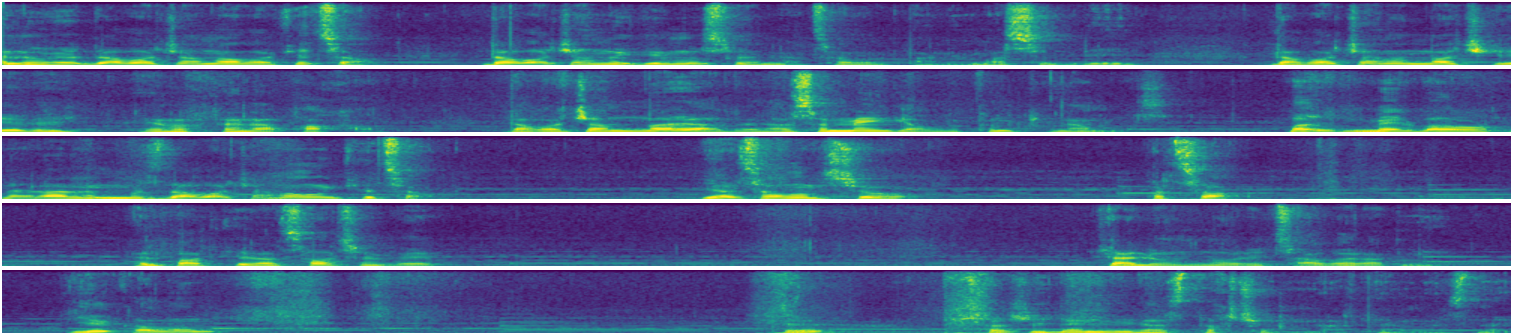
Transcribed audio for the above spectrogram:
Այնուր դավաճանալակեցա։ Դավաճանը գեմս վերնացավ տանի մասիլի Դավաճանը նա չի եւ եմխտենա փախալ։ Դավաճան նա է, ասա մենք ալու քնքինամս։ Բայց մեր բարորդներն են մս դավաճանը ունքեցա։ Я ցալում всё։ Բացա։ Էլ պատկերացած եմ վեր։ Գալուն նորից ավարատնի։ Եկալն դե շաշիլեն իրաց տղճուն արդեն մեզ նայ։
